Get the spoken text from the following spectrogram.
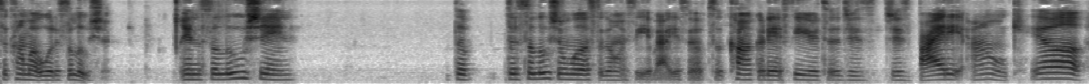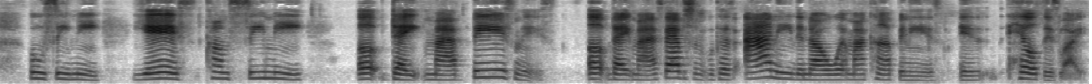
to come up with a solution. And the solution the the solution was to go and see about yourself, to conquer that fear, to just just bite it. I don't care who see me. Yes, come see me update my business, update my establishment because I need to know what my company is, is health is like.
